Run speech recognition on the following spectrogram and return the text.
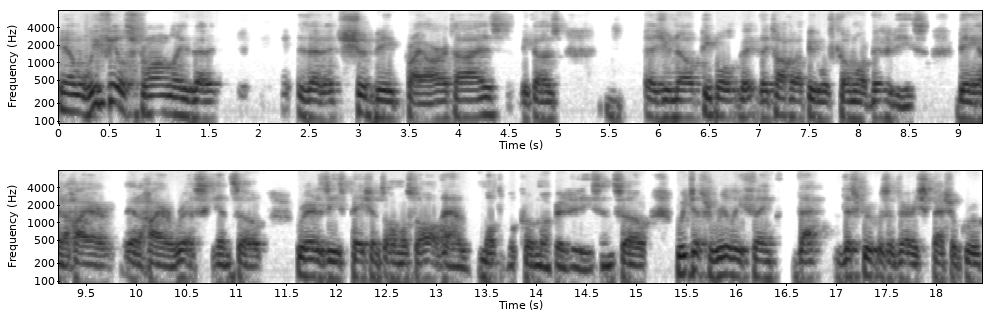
You know, we feel strongly that it, that it should be prioritized because, as you know, people they, they talk about people with comorbidities being at a higher at a higher risk, and so rare disease patients almost all have multiple comorbidities. And so we just really think that this group is a very special group.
